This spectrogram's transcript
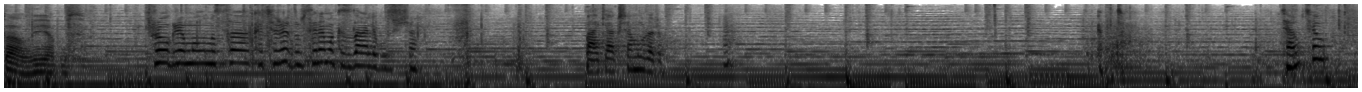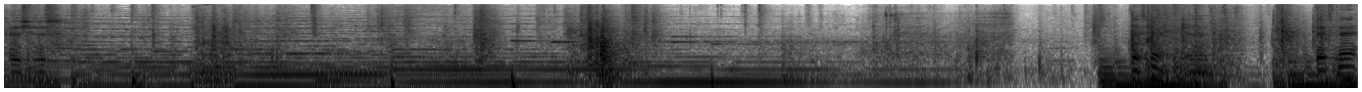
Sağ ol, iyi yapmışsın. Program olmasa kaçırırdım seni ama kızlarla buluşacağım. Belki akşam uğrarım. Öptüm. Çao çao. Görüşürüz. Defne. e, Defne.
